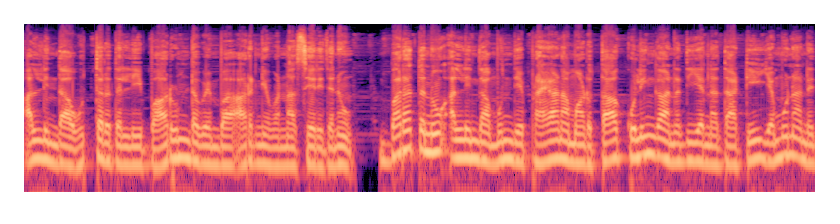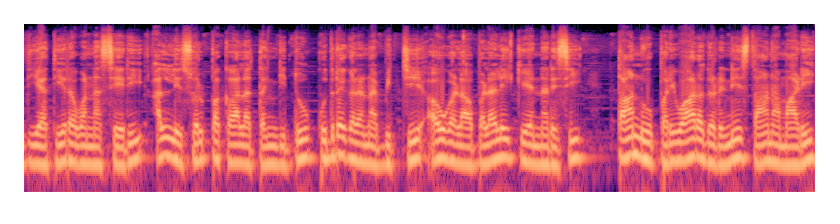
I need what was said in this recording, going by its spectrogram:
ಅಲ್ಲಿಂದ ಉತ್ತರದಲ್ಲಿ ಬಾರುಂಡವೆಂಬ ಅರಣ್ಯವನ್ನ ಸೇರಿದನು. ಭರತನು ಅಲ್ಲಿಂದ ಮುಂದೆ ಪ್ರಯಾಣ ಮಾಡುತ್ತಾ ಕುಲಿಂಗ ನದಿಯನ್ನ ದಾಟಿ ಯಮುನಾ ನದಿಯ ತೀರವನ್ನ ಸೇರಿ ಅಲ್ಲಿ ಸ್ವಲ್ಪ ಕಾಲ ತಂಗಿದ್ದು ಕುದುರೆಗಳನ್ನು ಬಿಚ್ಚಿ ಅವುಗಳ ಬಳಲಿಕೆಯನ್ನರಿಸಿ ತಾನು ಪರಿವಾರದೊಡನೆ ಸ್ನಾನ ಮಾಡಿ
